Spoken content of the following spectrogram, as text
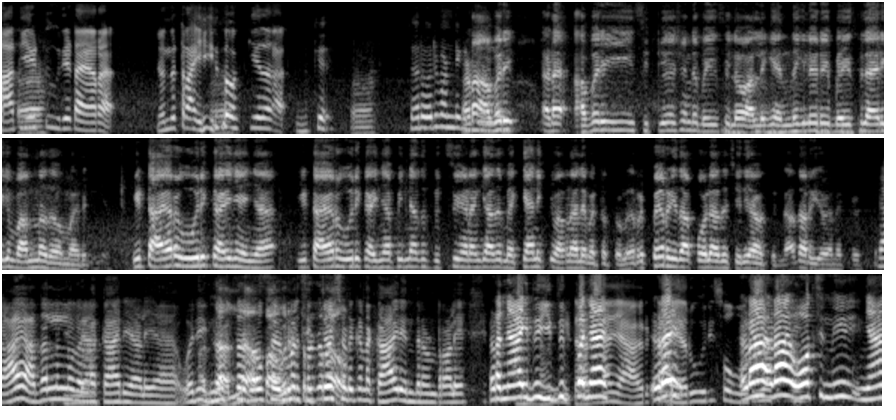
ആദ്യമായിട്ട് ഊരിയ ടയറാ. ഞാൻ ഒന്ന് ട്രൈ ചെയ്ത് നോക്കിയതാ. ഒരു അവർ എടാ അവർ ഈ സിറ്റുവേഷന്റെ ബേസിലോ അല്ലെങ്കിൽ എന്തെങ്കിലും ഒരു ബേസിലായിരിക്കും വന്നത് അവന്മാര്. ഈ ടയർ ഊരി കഴിഞ്ഞു കഴിഞ്ഞാൽ ഈ ടയർ ഊരി കഴിഞ്ഞാൽ പിന്നെ അത് ഫിക്സ് ചെയ്യണമെങ്കിൽ അത് മെക്കാനിക്ക് വന്നാലേ പറ്റത്തുള്ളൂ. റിപ്പയർ ചെയ്താൽ പോലും അത് ശരിയാവത്തില്ല. അതറിയോ എനിക്ക്? രായ അതല്ലല്ലോ വേണ്ട കാര്യാളിയാ. ഒരു ഇന്നത്തെ അപ്പൊ ദിവസം അവർ ഇവർ സിറ്റുവേഷൻ എടുക്കേണ്ട കാര്യം എന്തിനാളിയെ എടാ ഞാൻ ഇത് ഇതിപ്പോ ഞാൻ എടാ, ടയർ ഊരി sorry എടാ എടാ ഓക്സി നീ ഞാൻ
